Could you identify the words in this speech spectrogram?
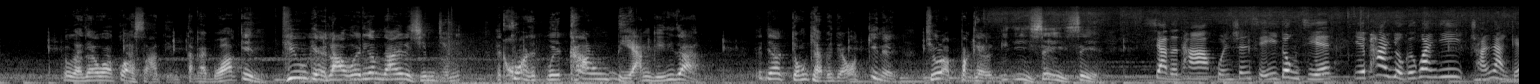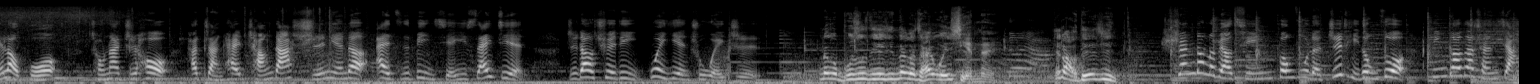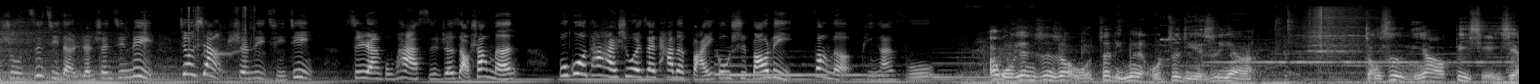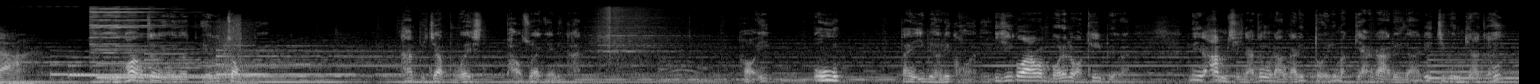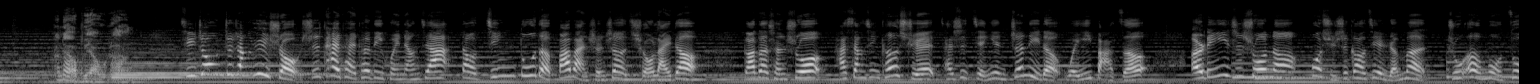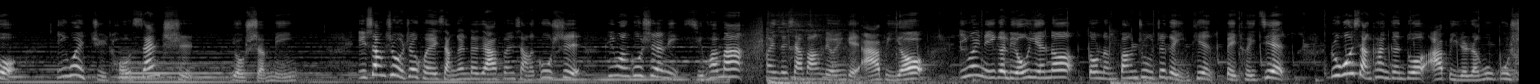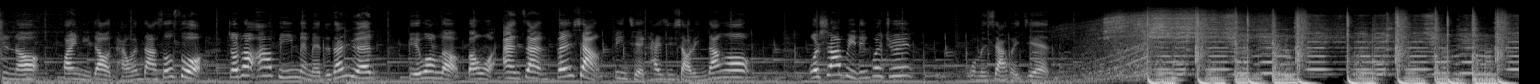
我甲知我挂三点，大概无要紧，抽起来老话，你敢知迄个心情？迄看着规个骹拢凉去，你知？迄只强徛袂掉，我紧的手啊拔起来，一一洗一洗。吓得他浑身血液冻结，也怕有个万一传染给老婆。从那之后，他展开长达十年的艾滋病协议筛检，直到确定未验出为止。那个不是贴心，那个才危险呢。对啊，这老贴心。生动的表情，丰富的肢体动作，听高大成讲述自己的人生经历，就像身临其境。虽然不怕死者找上门，不过他还是会在他的法医公事包里放了平安符。啊，我验尸的时候，我这里面我自己也是一样啊，总是你要避邪一下。你放这个有一个有一个重点，它比较不会跑出来给你看。好，一有，但伊袂互你看的。以前我无咧乱起标啊，你暗时若种有人甲你对，你嘛惊甲你知？你一面行就哎，啊那后壁有人。其中这张玉手是太太特地回娘家到京都的八坂神社求来的。高大成说，他相信科学才是检验真理的唯一法则，而林毅之说呢，或许是告诫人们诸恶莫作，因为举头三尺有神明。以上是我这回想跟大家分享的故事，听完故事的你喜欢吗？欢迎在下方留言给阿比哦，因为你一个留言呢，都能帮助这个影片被推荐。如果想看更多阿比的人物故事呢，欢迎你到台湾大搜索，找到阿比美美的单元。别忘了帮我按赞、分享，并且开启小铃铛哦！我是阿比林慧君，我们下回见。フフフフ。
